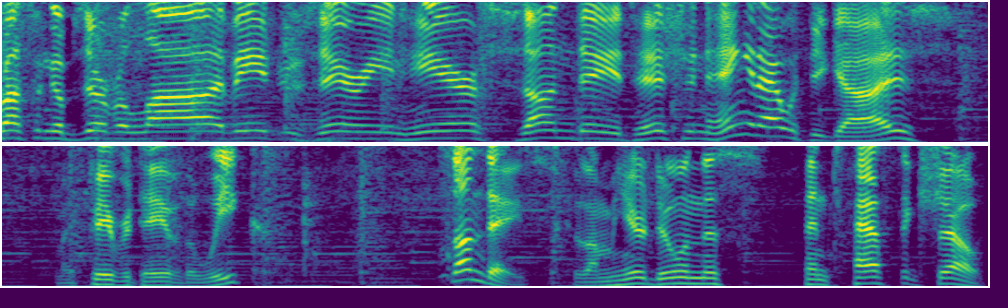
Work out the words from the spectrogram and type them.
Wrestling Observer Live, Andrew Zarian here, Sunday edition, hanging out with you guys. My favorite day of the week, Sundays, because I'm here doing this fantastic show.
